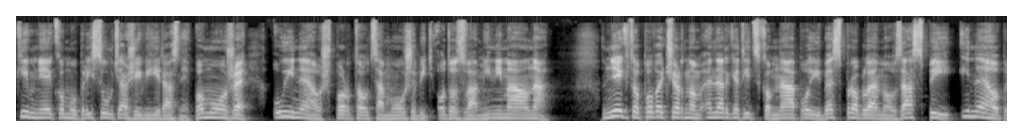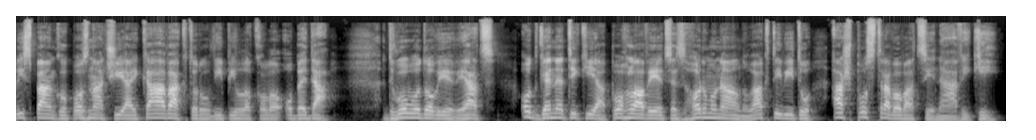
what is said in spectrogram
Kým niekomu pri súťaži výrazne pomôže, u iného športovca môže byť odozva minimálna. Niekto po večernom energetickom nápoji bez problémov zaspí, iného pri spánku poznačí aj káva, ktorú vypil okolo obeda. Dôvodov je viac, od genetiky a pohlavie cez hormonálnu aktivitu až po stravovacie návyky.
